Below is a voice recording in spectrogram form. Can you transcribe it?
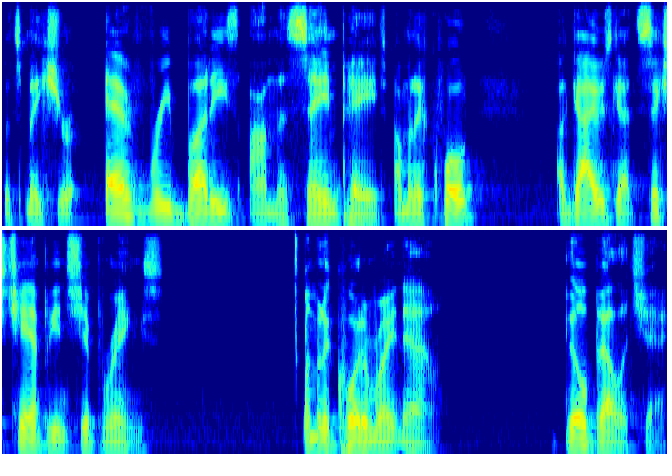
Let's make sure everybody's on the same page. I'm going to quote a guy who's got six championship rings. I'm going to quote him right now. Bill Belichick,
